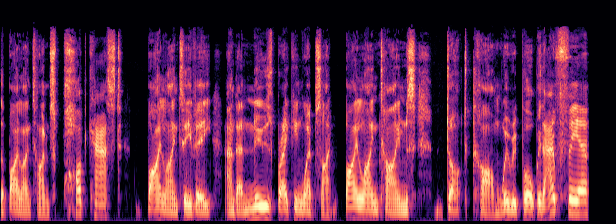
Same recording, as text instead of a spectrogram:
the Byline Times podcast, Byline TV, and our news breaking website, bylinetimes.com. We report without fear,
